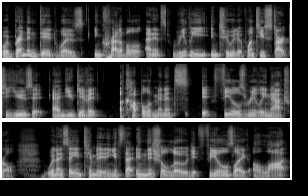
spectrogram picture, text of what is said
What Brendan did was incredible and it's really intuitive. Once you start to use it and you give it a couple of minutes, it feels really natural. When I say intimidating, it's that initial load. It feels like a lot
